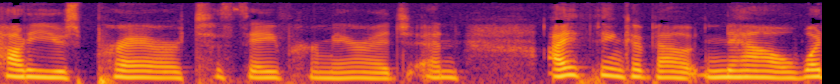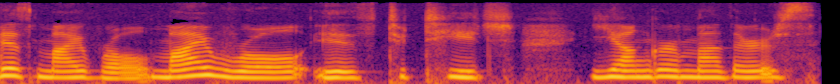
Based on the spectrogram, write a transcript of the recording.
how to use prayer to save her marriage. And I think about now, what is my role? My role is to teach younger mothers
